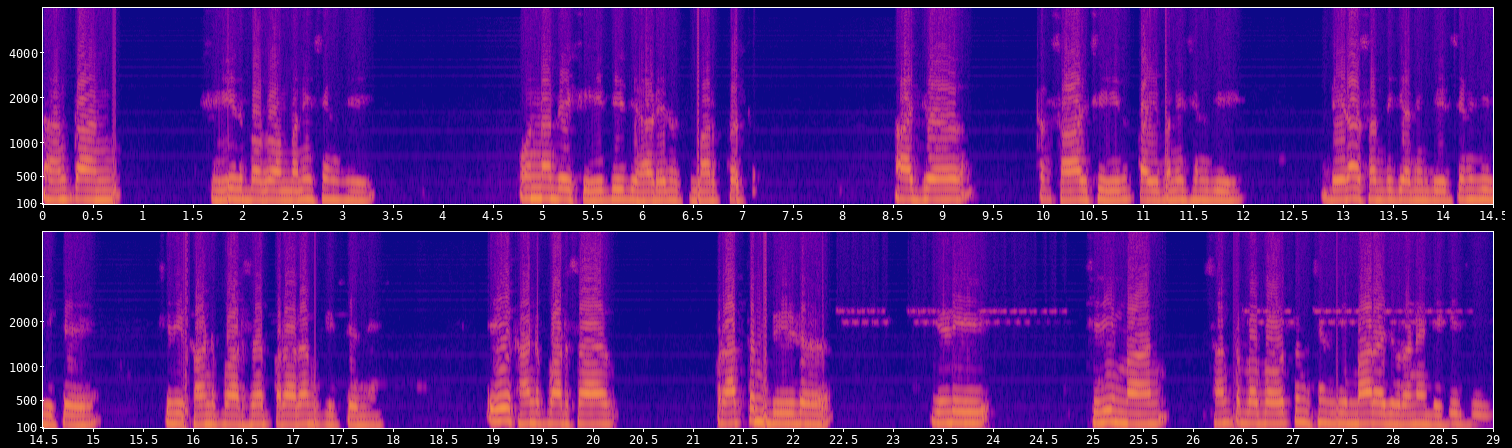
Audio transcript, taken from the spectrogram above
ਧੰਨ ਧੰਨ ਸ਼ਹੀਦ ਬਾਬਾ ਮਨੀ ਸਿੰਘ ਜੀ। ਉਹਨਾਂ ਦੇ ਸ਼ਹੀਦੀ ਦਿਹਾੜੇ ਨੂੰ ਸਮਰਪਿਤ ਅੱਜ ਤਰਸਾਲ ਸ਼ਹੀਦ ਭਾਈ ਮਨੀ ਸਿੰਘ ਜੀ, ਡੇਰਾ ਸੰਤ ਗਿਆਨੀ ਵੀਰ ਸਿੰਘ ਜੀ ਵਿਖੇ ਸ੍ਰੀ ਅਖੰਡ ਪਾਠ ਸਾਹਿਬ ਪ੍ਰਾਰੰਭ ਕੀਤੇ ਨੇ। ਇਹ ਅਖੰਡ ਪਾਠ ਸਾਹਿਬ ਪੁਰਾਤਨ ਬੀੜ ਜਿਹੜੀ ਸ਼੍ਰੀਮਾਨ ਸੰਤ ਬਾਬਾ ਉਤਮ ਸਿੰਘ ਜੀ ਮਹਾਰਾਜ ਹੋਰਾਂ ਨੇ ਲਿਖੀ ਸੀ,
